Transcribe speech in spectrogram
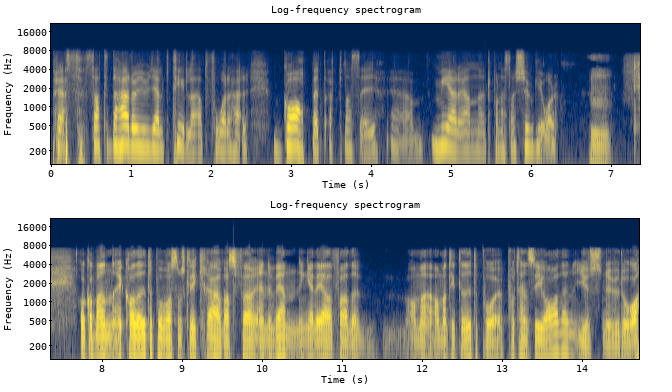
press. Så att det här har ju hjälpt till att få det här gapet öppna sig ehm, mer än på nästan 20 år. Mm. Och om man kollar lite på vad som skulle krävas för en vändning eller i alla fall om man, om man tittar lite på potentialen just nu då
